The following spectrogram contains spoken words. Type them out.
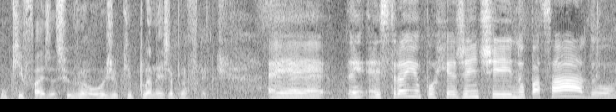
O que faz a Silvia hoje? O que planeja para frente? É, é, é estranho porque a gente, no passado,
